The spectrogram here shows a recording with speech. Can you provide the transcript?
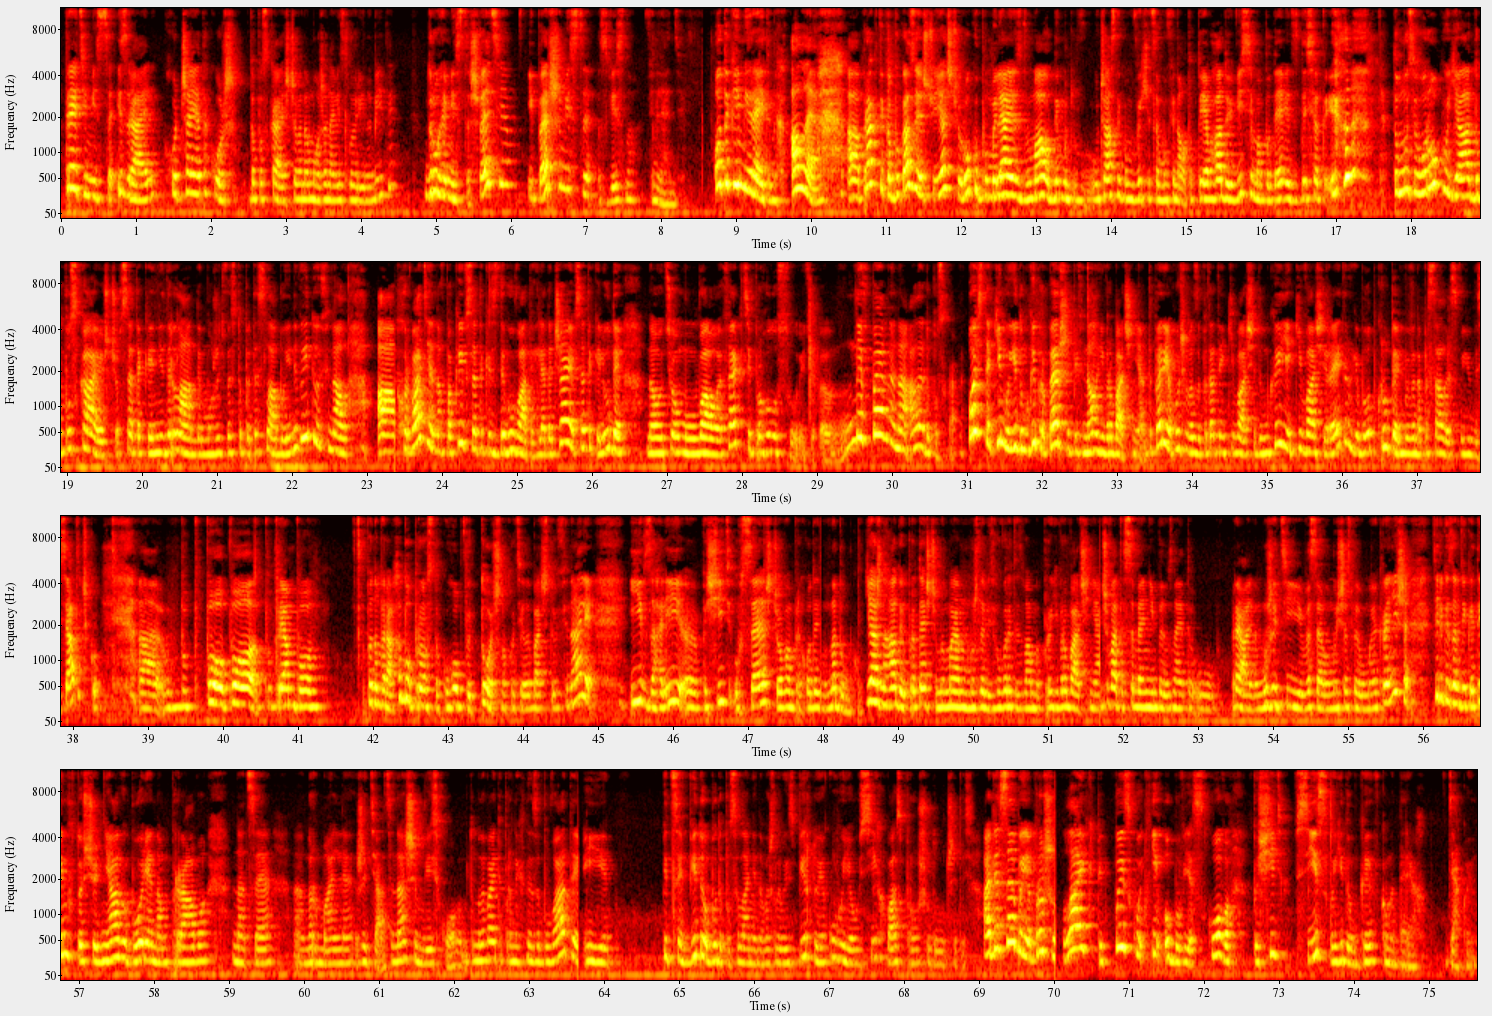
Третє місце Ізраїль. Хоча я також допускаю, що вона може навіть Слорін обійти. Друге місце Швеція. І перше місце, звісно, Фінляндія. Отакий мій рейтинг. Але а, практика показує, що я щороку помиляюсь двома одним учасником вихідцем у фінал. Тобто я вгадую 8 або 9 з 10. Тому цього року я допускаю, що все-таки Нідерланди можуть виступити слабо і не вийти у фінал. А Хорватія навпаки все-таки здивувати глядача, і все-таки люди на цьому вау-ефекті проголосують. Е, Не впевнена, але допускаю. Ось такі мої думки про перший півфінал Євробачення. Тепер я хочу вас запитати, які ваші думки, які ваші рейтинги. Було б круто, якби ви написали свою десяточку по, по, по прям по. По номерах, або просто кого б ви точно хотіли бачити у фіналі, і взагалі е, пишіть усе, що вам приходить на думку. Я ж нагадую про те, що ми маємо можливість говорити з вами про Євробачення, відчувати себе, ніби знаєте, у реальному житті, веселому і щасливому, як раніше, тільки завдяки тим, хто щодня виборює нам право на це е, нормальне життя. Це нашим військовим. Тому давайте про них не забувати і. Під цим відео буде посилання на важливий збір, до якого я усіх вас прошу долучитись. А для себе я прошу лайк, підписку і обов'язково пишіть всі свої думки в коментарях. Дякую.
